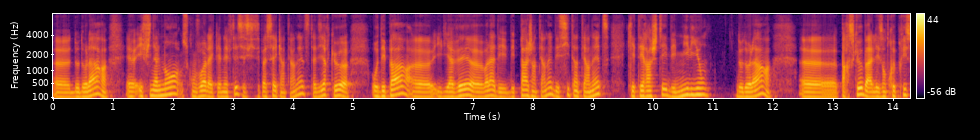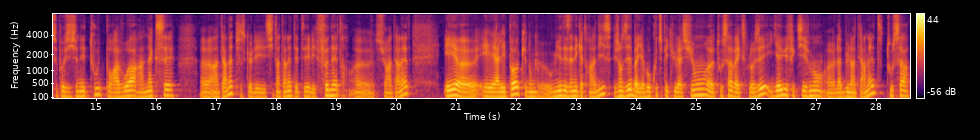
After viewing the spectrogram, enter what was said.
de dollars. et finalement, ce qu'on voit avec les NFT, c'est ce qui s'est passé avec Internet, c'est-à-dire que au départ, il y avait voilà des pages Internet, des sites Internet qui étaient rachetés des millions de dollars, euh, parce que bah, les entreprises se positionnaient toutes pour avoir un accès euh, à Internet, parce que les sites Internet étaient les fenêtres euh, sur Internet. Et, à l'époque, donc au milieu des années 90, les gens disaient bah, il y a beaucoup de spéculation, tout ça va exploser. Il y a eu effectivement la bulle Internet, tout ça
